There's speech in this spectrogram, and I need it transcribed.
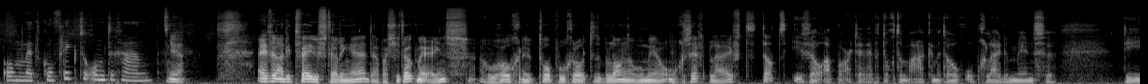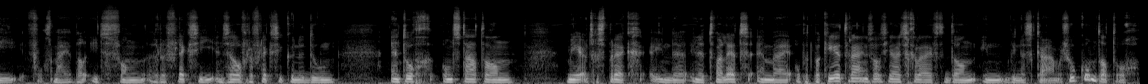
om met conflicten om te gaan. Ja. Even naar die tweede stelling, hè. daar was je het ook mee eens. Hoe hoger in de top, hoe groter de belangen, hoe meer ongezegd blijft. Dat is wel apart. We hebben toch te maken met hoogopgeleide mensen die volgens mij wel iets van reflectie en zelfreflectie kunnen doen. En toch ontstaat dan meer het gesprek in, de, in het toilet en bij, op het parkeerterrein, zoals jij schrijft, dan in binnenskamers. Hoe komt dat toch?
